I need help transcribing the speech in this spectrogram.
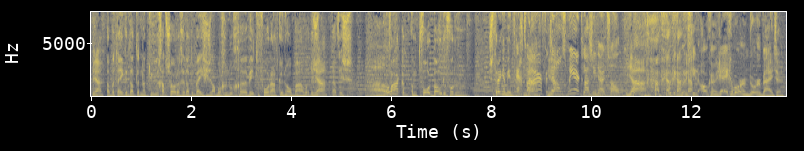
Ja. Dat betekent dat de natuur gaat zorgen dat de beestjes allemaal genoeg eh, wintervoorraad kunnen opbouwen. Dus Ja. dat is vaak een, een voorbode voor een strenge winter. Echt waar? Ja, Vertel ja. ons meer, Klaasien Uitzal. Ja, moet ik misschien ook een regenworm doorbijten?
